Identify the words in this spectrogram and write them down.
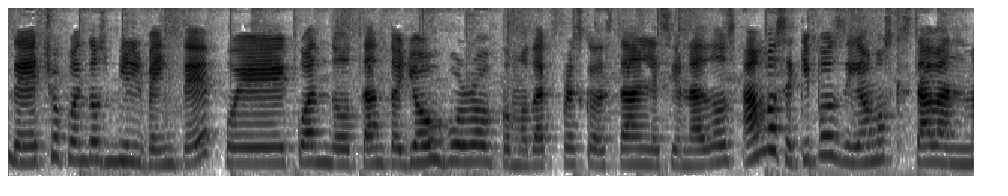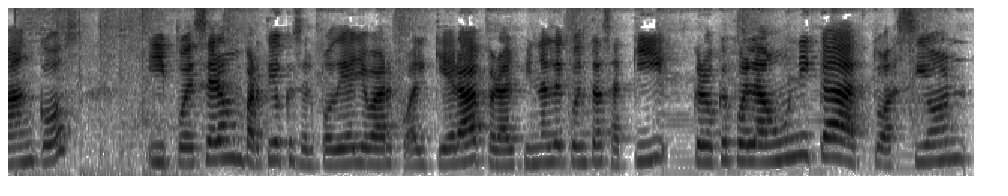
de hecho, fue en 2020. Fue cuando tanto Joe Burrow como Dak Prescott estaban lesionados. Ambos equipos, digamos que estaban mancos. Y pues era un partido que se le podía llevar cualquiera. Pero al final de cuentas aquí creo que fue la única actuación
